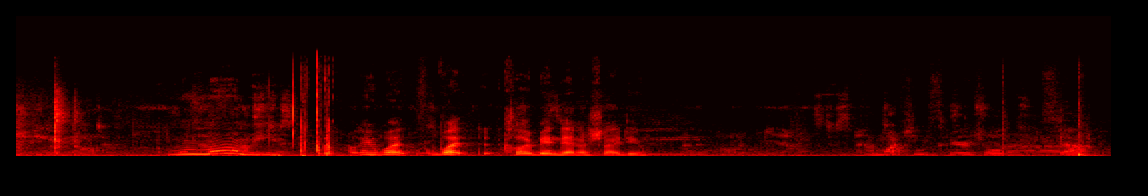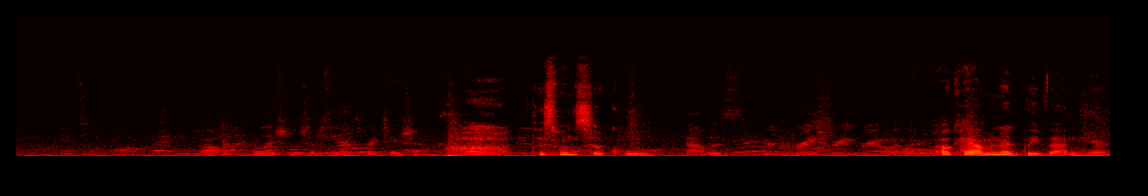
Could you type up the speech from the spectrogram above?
looking at me. Well, mommy. Okay, what what color bandana should I do? I'm watching spiritual stuff about relationships and expectations. this one's so cool. That was your great great grandmother. Okay, I'm gonna leave that in here.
